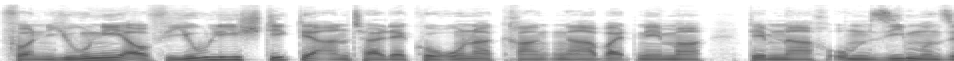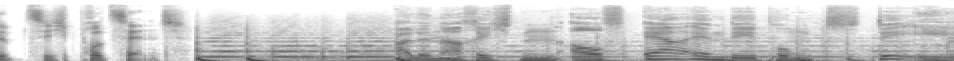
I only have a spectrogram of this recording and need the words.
Von Juni auf Juli stieg der Anteil der Corona-kranken Arbeitnehmer demnach um 77 Prozent. Alle Nachrichten auf rnd.de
